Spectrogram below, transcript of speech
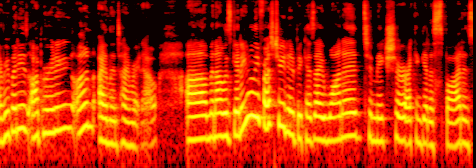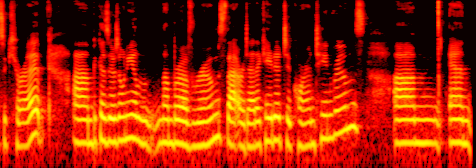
everybody's operating on island time right now. Um, and I was getting really frustrated because I wanted to make sure I can get a spot and secure it. Um, because there's only a number of rooms that are dedicated to quarantine rooms. Um, and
